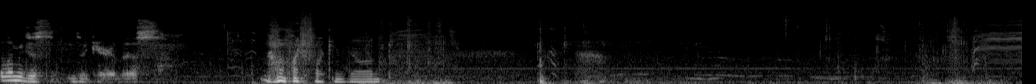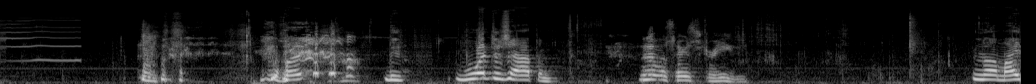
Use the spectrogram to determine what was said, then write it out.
Let me just take care of this. Oh my fucking god. what? The, what just happened? That was her scream. No, my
